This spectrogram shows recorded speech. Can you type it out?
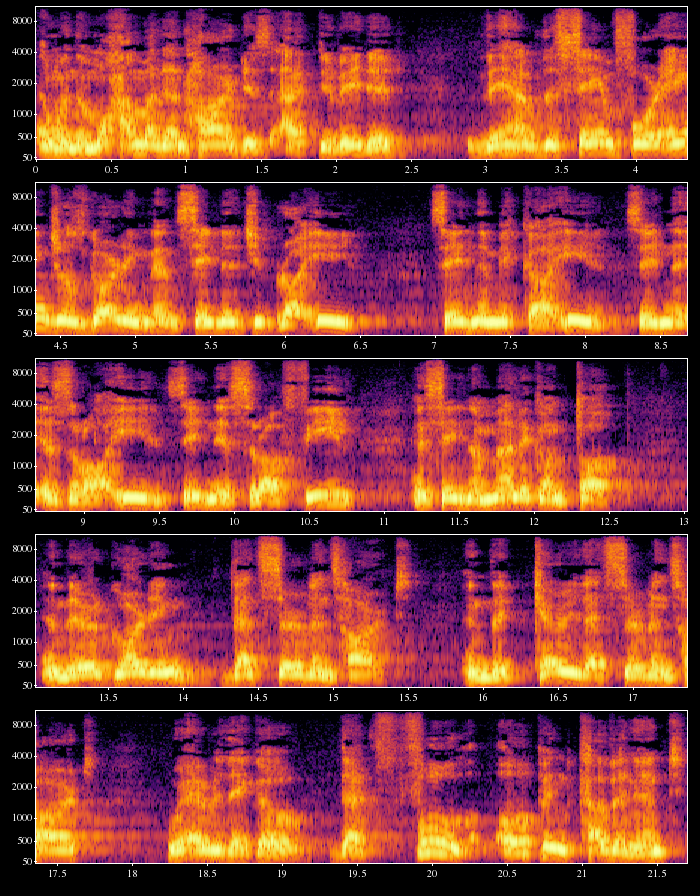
And when the Muhammadan heart is activated they have the same four angels guarding them. Sayyidina Jibreel, Sayyidina Mikaeel, Sayyidina Izrail, Sayyidina Israfil and Sayyidina Malik on top and they're guarding that servant's heart and they carry that servant's heart wherever they go. That full open covenant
